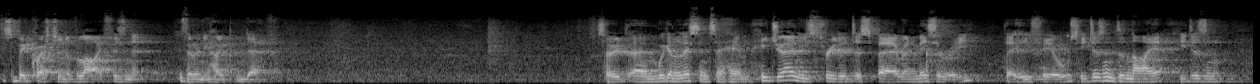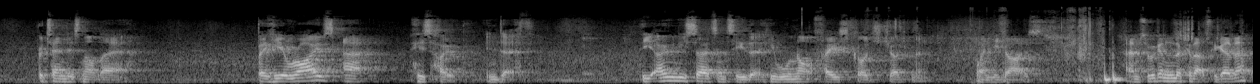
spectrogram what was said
it's a big question of life, isn't it? Is there any hope in death? So um, we're going to listen to him. He journeys through the despair and misery that he feels. He doesn't deny it, he doesn't pretend it's not there. But he arrives at his hope in death. The only certainty that he will not face God's judgment when he dies. And um, so we're going to look at that together.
